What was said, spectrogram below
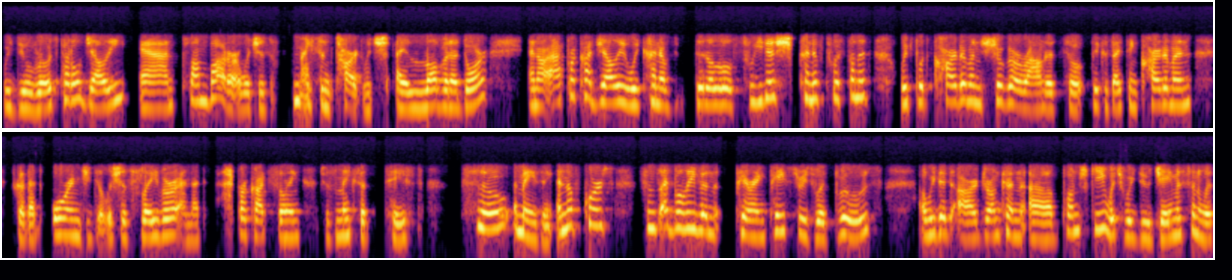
We do rose petal jelly and plum butter, which is nice and tart, which I love and adore. And our apricot jelly, we kind of did a little Swedish kind of twist on it. We put cardamom sugar around it, so because I think cardamom, it's got that orangey, delicious flavor, and that apricot filling just makes it taste so amazing. And of course, since I believe in pairing pastries with booze, uh, we did our drunken uh, paczki, which we do Jameson with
